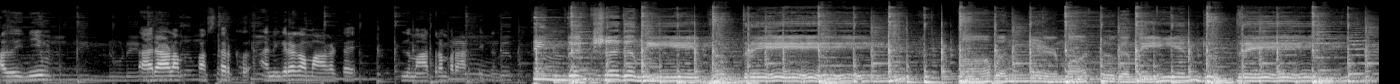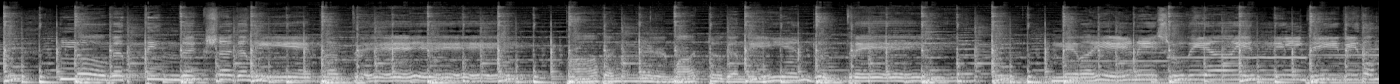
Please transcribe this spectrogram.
അത് ഇനിയും ധാരാളം ഭക്തർക്ക് അനുഗ്രഹമാകട്ടെ എന്ന് മാത്രം പ്രാർത്ഥിക്കുന്നു. മാറ്റുക നീ എൻ രുദ്രേ. നിറയേണേ ശ്രുതിയായി എന്നിൽ ജീവിതം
